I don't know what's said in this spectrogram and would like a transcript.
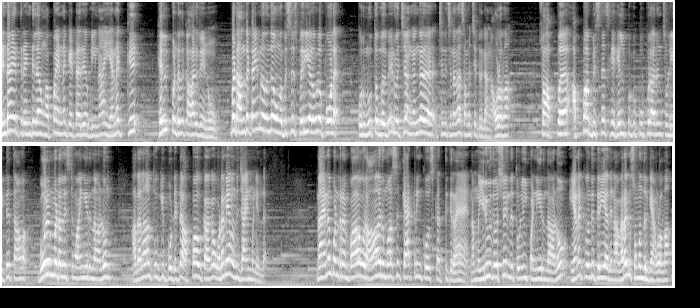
ரெண்டாயிரத்தி ரெண்டில் அவங்க அப்பா என்ன கேட்டார் அப்படின்னா எனக்கு ஹெல்ப் பண்ணுறதுக்கு ஆள் வேணும். பட் அந்த டைமில் வந்து அவங்க பிஸ்னஸ் பெரிய அளவில் போல. ஒரு நூற்றம்பது பேர் வச்சு அங்கங்கே சின்ன சின்னதாக சமைச்சிட்டு இருக்காங்க. அவ்வளோதான் ஸோ அப்போ அப்பா பிஸ்னஸ்க்கு ஹெல்ப்புக்கு கூப்பிட்றாருன்னு சொல்லிட்டு தான் கோல்டு மெடலிஸ்ட் வாங்கியிருந்தாலும் அதெல்லாம் தூக்கி போட்டுட்டு அப்பாவுக்காக உடனே வந்து ஜாயின் பண்ணிடல. நான் என்ன பண்ணுறேன்ப்பா ஒரு ஆறு மாதம் கேட்ரிங் கோர்ஸ் கற்றுக்கிறேன் நம்ம இருபது வருஷம் இந்த தொழில் பண்ணியிருந்தாலும் எனக்கு வந்து தெரியாது. நான் விறகு சுமந்திருக்கேன் அவ்வளோதான்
